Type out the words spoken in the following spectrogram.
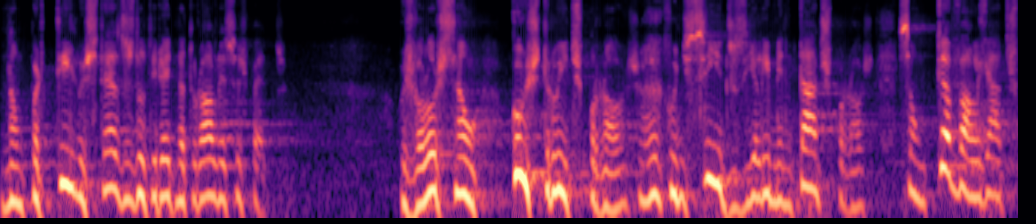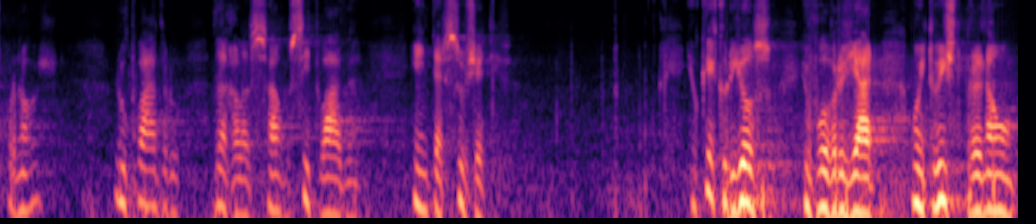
Não partilho as teses do direito natural nesse aspecto. Os valores são construídos por nós, reconhecidos e alimentados por nós, são cavalgados por nós no quadro da relação situada intersubjetiva. E o que é curioso, eu vou abreviar muito isto para não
